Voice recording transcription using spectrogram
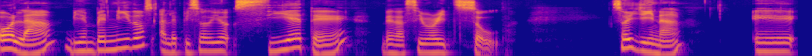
Hola, bienvenidos al episodio 7 de The Secret Soul. Soy Gina. Eh,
